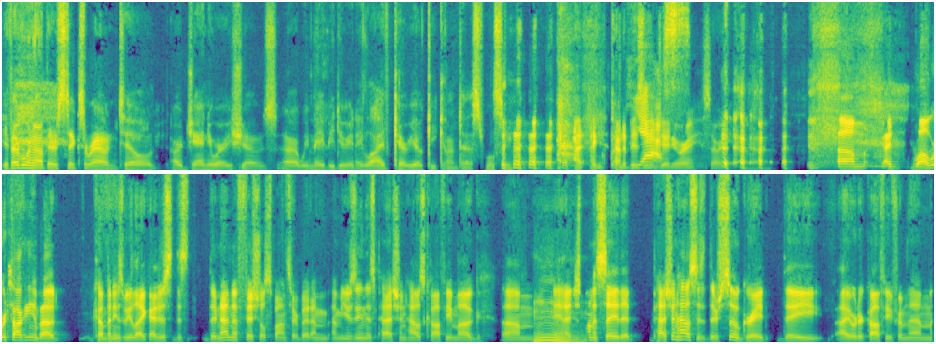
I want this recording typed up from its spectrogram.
If everyone out there sticks around until our January shows, uh, we may be doing a live karaoke contest. We'll see. I, I'm kind of busy Yes. in January. Sorry. Um, I, while we're talking about companies we like, I just this they're not an official sponsor, but I'm I'm using this Passion House coffee mug, um, and I just Mm. want to say that Passion House is they're so great. They I order coffee from them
